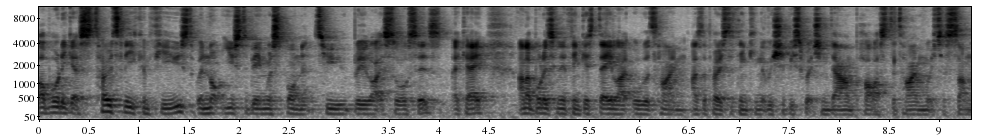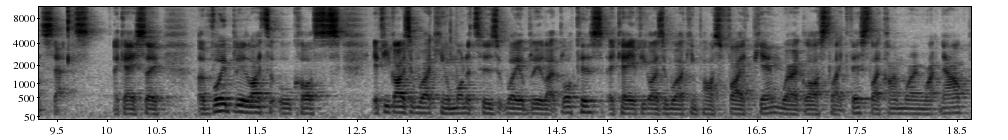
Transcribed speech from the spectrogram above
our body gets totally confused. We're not used to being respondent to blue light sources, okay? And our body's gonna think it's daylight all the time, as opposed to thinking that we should be switching down past the time which the sun sets. Okay, so avoid blue light at all costs. If you guys are working on monitors, wear your blue light blockers. Okay, if you guys are working past 5 p.m., wear a glass like this, like I'm wearing right now. A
